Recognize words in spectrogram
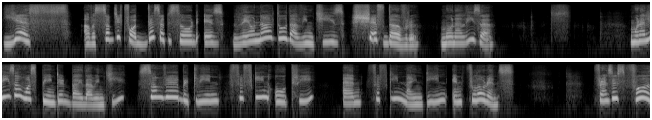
Yes, our subject for this episode is Leonardo da Vinci's chef d'oeuvre, Mona Lisa. Mona Lisa was painted by Da Vinci somewhere between 1503 and 1519 in Florence. Francis I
